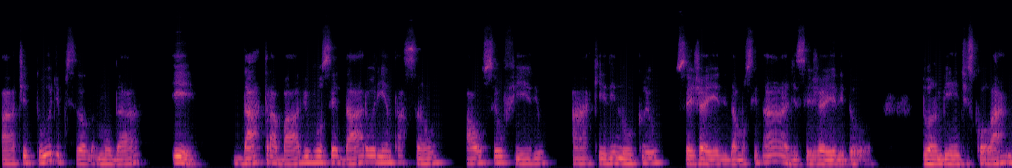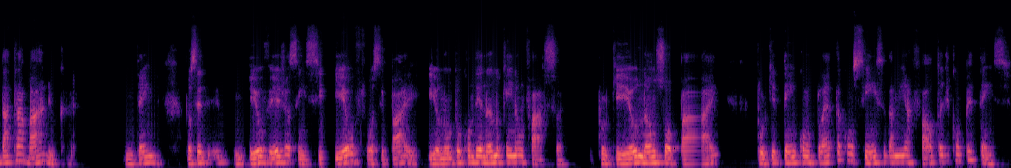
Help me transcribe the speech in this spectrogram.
a atitude precisa mudar e dá trabalho você dar orientação ao seu filho àquele núcleo, seja ele da mocidade, seja ele do, do ambiente escolar, dá trabalho, cara. Entende? Você, eu vejo assim, se eu fosse pai, e eu não estou condenando quem não faça, porque eu não sou pai, porque tenho completa consciência da minha falta de competência.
